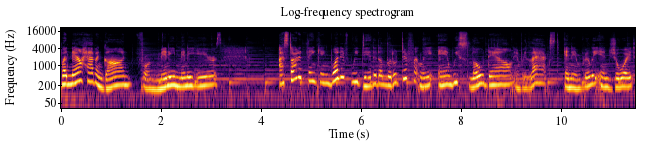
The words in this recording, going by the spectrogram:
but now having gone for many, many years, I started thinking, what if we did it a little differently and we slowed down and relaxed and then really enjoyed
